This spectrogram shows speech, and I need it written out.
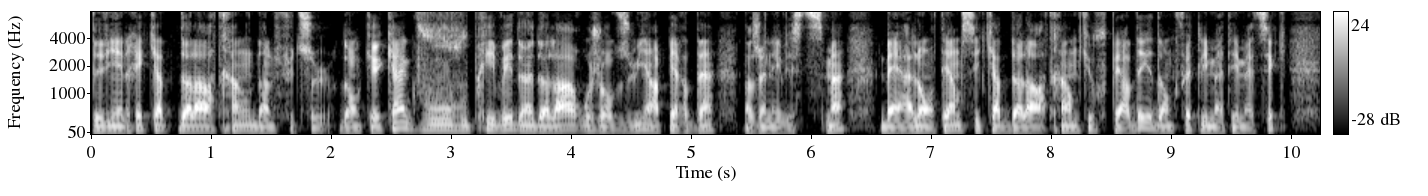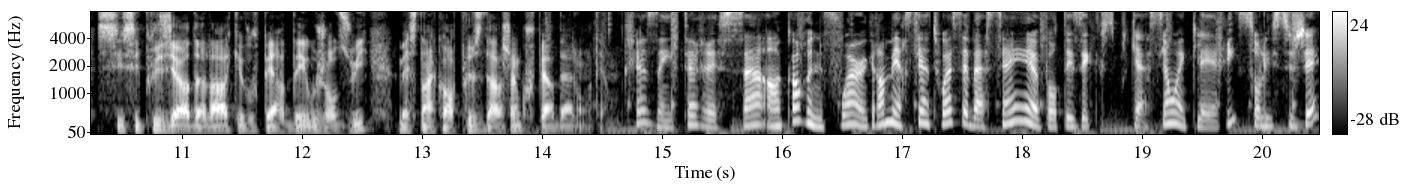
deviendrait 4,30 dans le futur. Donc, quand vous vous privez d'un dollar aujourd'hui en perdant dans un investissement, ben à long terme, c'est 4,30 que vous perdez. Donc, faites les mathématiques. Si c'est plusieurs dollars que vous perdez aujourd'hui, mais ben, c'est encore plus d'argent que vous perdez à long terme. Très intéressant. Encore une fois, un grand merci à toi, Sébastien, pour tes explications éclairées sur les sujets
